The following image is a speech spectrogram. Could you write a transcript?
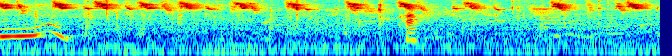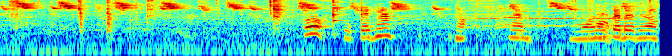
อืมค่ะโอ้ถูกใจแห้งเนาะแฮมหมอนไก่เบิดพี่น้อง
